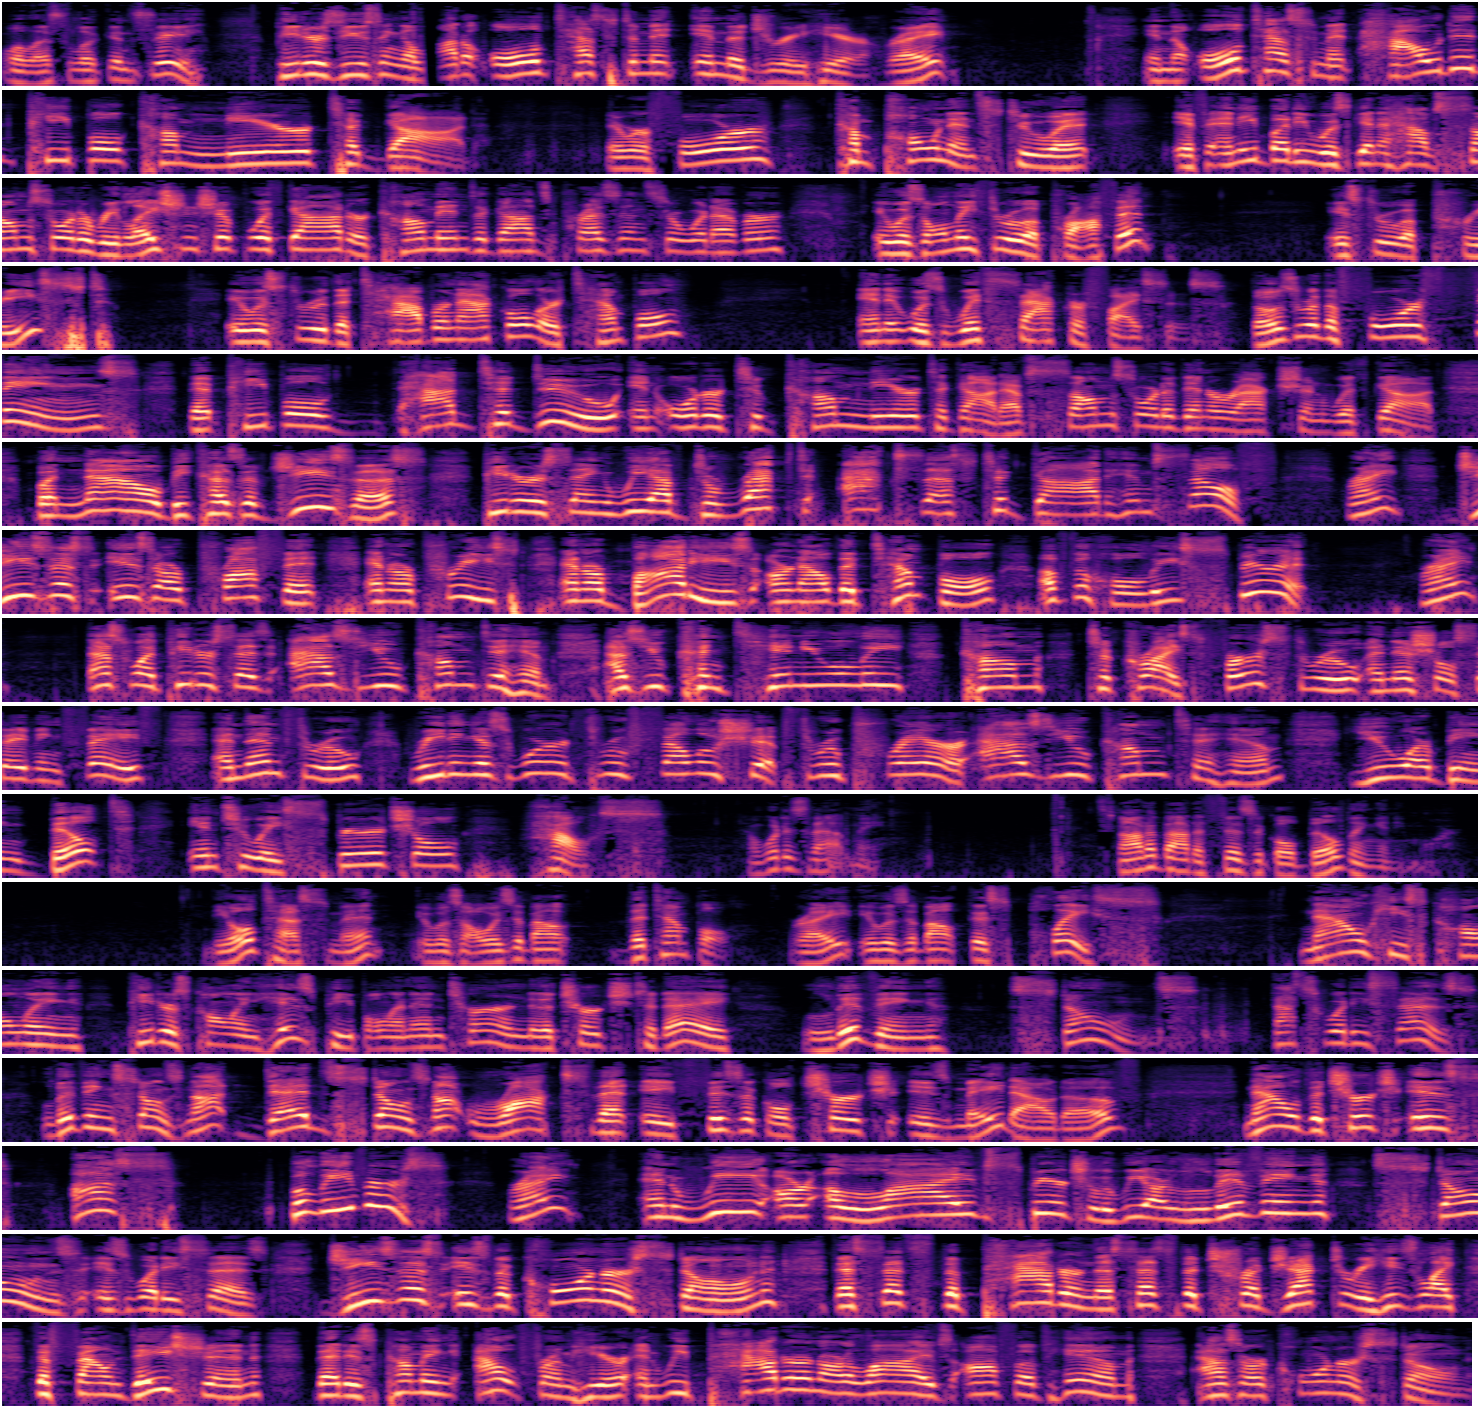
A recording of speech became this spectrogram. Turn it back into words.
well, let's look and see. Peter's using a lot of Old Testament imagery here, right? In the Old Testament, how did people come near to God? There were four components to it. If anybody was going to have some sort of relationship with God or come into God's presence or whatever, it was only through a prophet, is through a priest, it was through the tabernacle or temple, and it was with sacrifices. Those were the four things that people had to do in order to come near to God, have some sort of interaction with God. But now, because of Jesus, Peter is saying we have direct access to God Himself. Right? Jesus is our prophet and our priest, and our bodies are now the temple of the Holy Spirit. Right? That's why Peter says, as you come to him, as you continually come to Christ, first through initial saving faith, and then through reading his word, through fellowship, through prayer, as you come to him, you are being built into a spiritual house. And what does that mean? It's not about a physical building anymore. In the Old Testament, it was always about the temple, right? It was about this place now he's calling, Peter's calling his people, and in turn, the church today, living stones. That's what he says. Living stones, not dead stones, not rocks that a physical church is made out of. Now the church is us, believers, right? And we are alive spiritually. We are living stones, is what he says. Jesus is the cornerstone that sets the pattern, that sets the trajectory. He's like the foundation that is coming out from here, and we pattern our lives off of him as our cornerstone.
